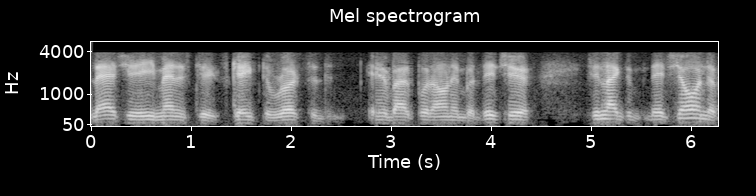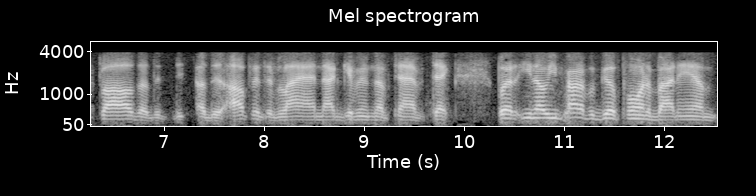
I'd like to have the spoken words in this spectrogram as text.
last year he managed to escape the rush that everybody put on him, but this year it seemed like the, they're showing the flaws of the of the offensive line, not giving him enough time to protect. But you know, you brought up a good point about him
